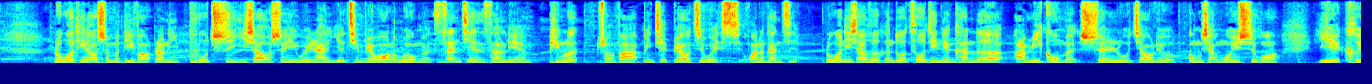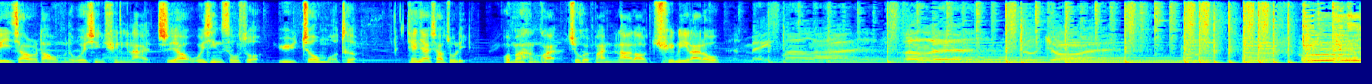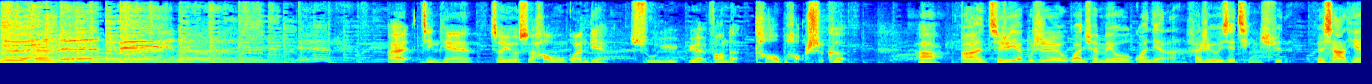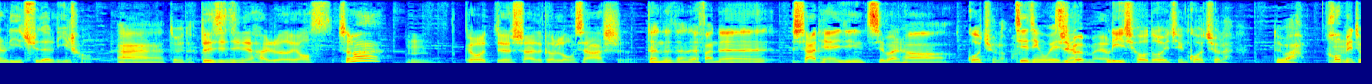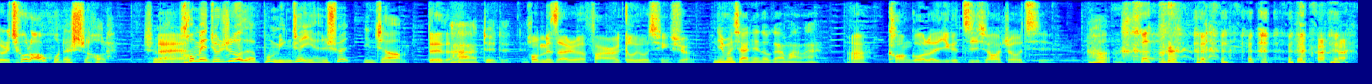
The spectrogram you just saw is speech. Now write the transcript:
如果听到什么地方让你扑哧一笑、深以为然，也请别忘了为我们三键三连、评论、转发，并且标记为喜欢的单集。如果你想和更多凑近点看的 Amigo 们深入交流、共享摸鱼时光，也可以加入到我们的微信群里来。只要微信搜索“宇宙模特”，添加小助理，我们很快就会把你拉到群里来喽。哎，今天这又是毫无观点、属于远方的逃跑时刻啊啊！其实也不是完全没有观点了，还是有一些情绪的，就夏天离去的离愁。哎，对的，北京今天还热的要死，是吗？嗯，给我今天晒得跟龙虾似的。等着等着，反正夏天已经基本上过去了嘛，接近为基本没了，立秋都已经过去了，对吧？后面就是秋老虎的时候了。是吧？后面就热的不名正言顺，你知道吗？对的啊，对对对，后面再热反而更有情绪了。你们夏天都干嘛了？啊，扛过了一个绩效周期啊。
